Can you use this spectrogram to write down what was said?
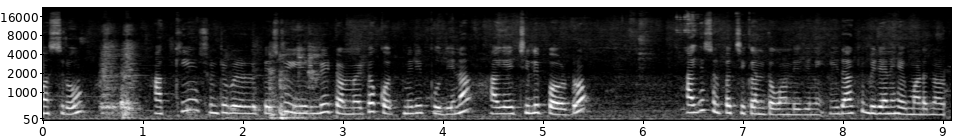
ಮೊಸರು. ಅಕ್ಕಿ, ಶುಂಠಿ ಬೆಳ್ಳುಳ್ಳಿ ಪೇಸ್ಟು, ಈರುಳ್ಳಿ, ಟೊಮೆಟೊ, ಕೊತ್ತಂಬರಿ, ಪುದೀನ, ಹಾಗೆ ಚಿಲ್ಲಿ ಪೌಡ್ರು. ಹಾಗೆ ಸ್ವಲ್ಪ ಚಿಕನ್ ತೊಗೊಂಡಿದ್ದೀನಿ. ಇದಾಕಿ ಬಿರಿಯಾನಿ ಹೇಗೆ ಮಾಡೋದು ನೋಡಿ.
